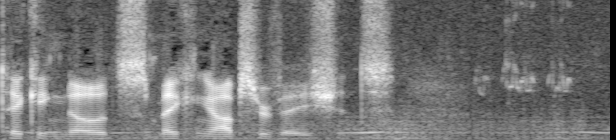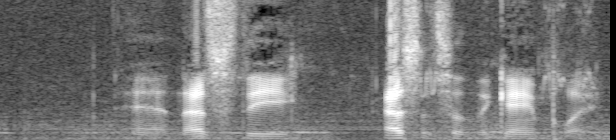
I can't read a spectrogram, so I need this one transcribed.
taking notes, making observations, and that's the essence of the gameplay.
